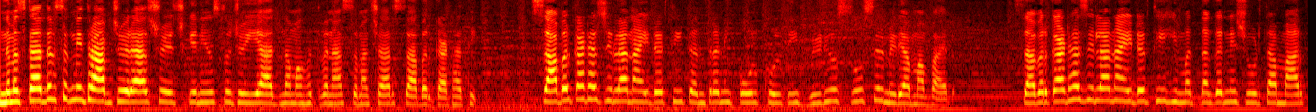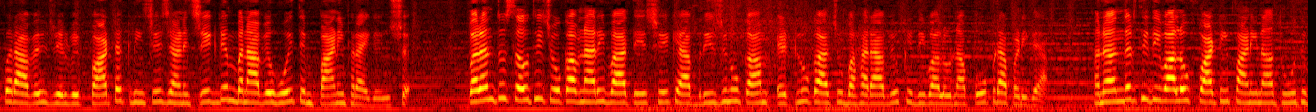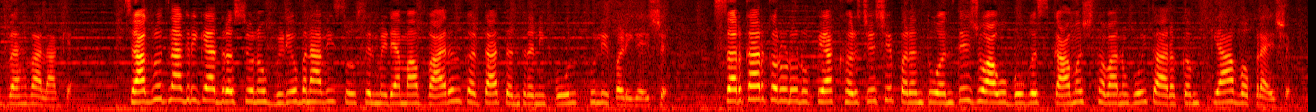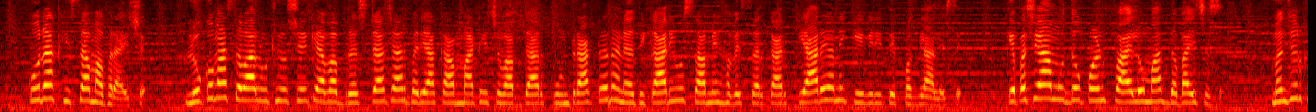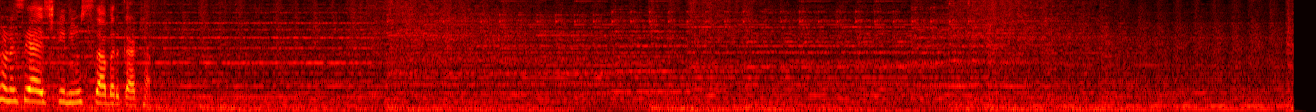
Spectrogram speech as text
નમસ્કાર દર્શક મિત્રો, આપ જોઈ રહ્યા છો એચકે ન્યૂઝ. તો જોઈએ આજના મહત્વના સમાચાર સાબરકાંઠાથી. સાબરકાંઠા જિલ્લાના ઈડરથી તંત્રની પોલ ખોલતી વીડિયો સોશિયલ મીડિયામાં વાયરલ. સાબરકાંઠા જિલ્લાના ઈડરથી હિંમતનગરને જોડતા માર્ગ પર આવેલ રેલવે ફાટક નીચે જાણે ચેકડેમ બનાવ્યો હોય તેમ પાણી ભરાઈ ગયું છે. પરંતુ સૌથી ચોંકાવનારી વાત એ છે કે આ બ્રિજનું કામ એટલું કાચું બહાર આવ્યું કે દિવાલોના પોપડા પડી ગયા અને અંદરથી દિવાલો ફાટી પાણીના ધોધ વહેવા લાગ્યા. જાગૃત નાગરિકે આ દ્રશ્યોનો વીડિયો બનાવી સોશિયલ મીડિયામાં વાયરલ કરતા તંત્રની પોલ ખુલ્લી પડી ગઈ છે. સરકાર કરોડો રૂપિયા ખર્ચે છે, પરંતુ અંતે જો આવું બોગસ કામ જ થવાનું હોય તો આ રકમ ક્યાં વપરાય છે? કોના ખિસ્સામાં ભરાય છે? લોકોમાં સવાલ ઉઠ્યો છે કે આવા ભ્રષ્ટાચાર ભર્યા કામ માટે જવાબદાર કોન્ટ્રાક્ટર અને અધિકારીઓ સામે હવે સરકાર ક્યારે અને કેવી રીતે પગલાં લેશે? કે પછી આ મુદ્દો પણ ફાઇલોમાં દબાઈ જશે? મંજૂર ખણસિયા એચકે ન્યૂઝ સાબરકાંઠા.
